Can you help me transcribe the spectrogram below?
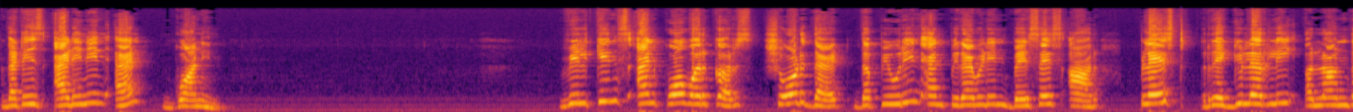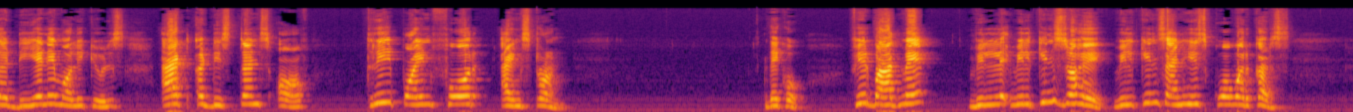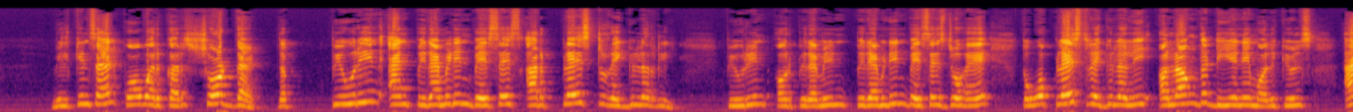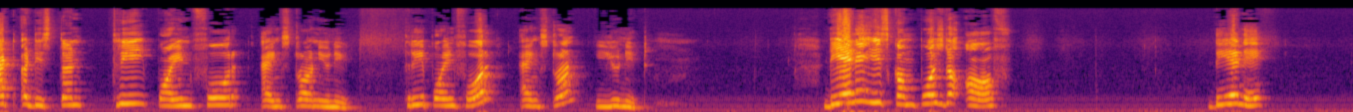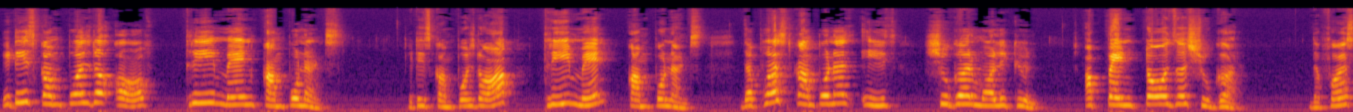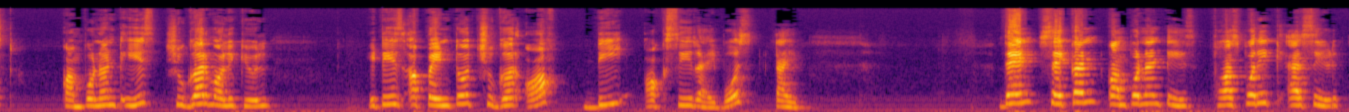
that is adenine and guanine. Wilkins and co-workers showed that the purine and pyrimidine bases are placed regularly along the DNA molecules at a distance of 3.4 angstrom. देखो, फिर बाद में Wilkins जो है, Wilkins and his coworkers Wilkins and coworkers showed that the purine and pyrimidine bases are placed regularly purine और pyrimidine pyrimidine bases जो है तो वो placed regularly along the DNA molecules at a distance 3.4 angstrom unit. 3.4 angstrom unit DNA is composed of DNA, it is composed of three main components. It is composed of three main components. The first component is sugar molecule, a pentose sugar. The first component is sugar molecule. It is a pentose sugar of deoxyribose type. Then second component is phosphoric acid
